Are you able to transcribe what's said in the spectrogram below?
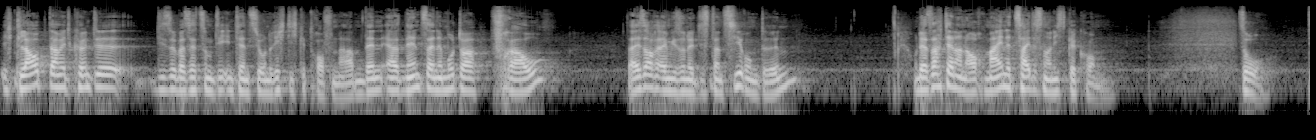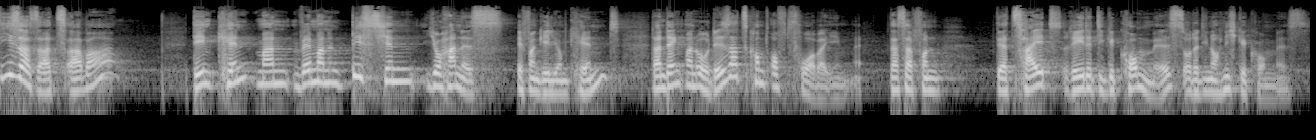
ich glaube, damit könnte diese Übersetzung die Intention richtig getroffen haben, denn er nennt seine Mutter Frau. Da ist auch irgendwie so eine Distanzierung drin. Und er sagt ja dann auch, meine Zeit ist noch nicht gekommen. So, dieser Satz aber den kennt man, wenn man ein bisschen Johannes-Evangelium kennt, dann denkt man, oh, der Satz kommt oft vor bei ihm, dass er von der Zeit redet, die gekommen ist oder die noch nicht gekommen ist.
